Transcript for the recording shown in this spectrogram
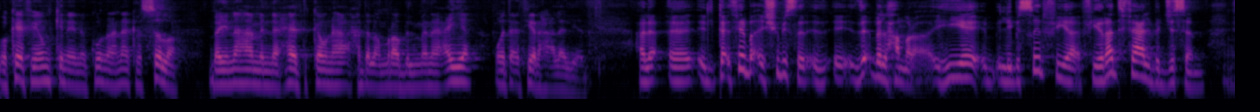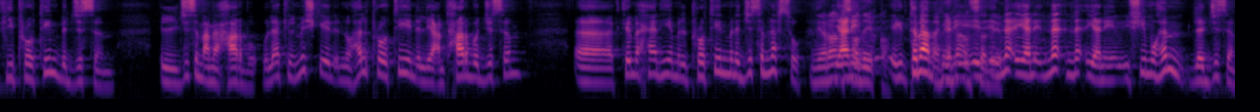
وكيف يمكن أن يكون هناك صلة بينها من ناحية كونها أحد الأمراض المناعية وتأثيرها على اليد. هلا آه، التأثير بقى شو بيصير؟ الذئبه الحمراء هي اللي بيصير فيها في رد فعل بالجسم في بروتين بالجسم الجسم عم يحاربه. ولكن المشكلة إنه هالبروتين اللي عم تحاربه الجسم آه كثير من الأحيان هي من البروتين من الجسم نفسه. نيران يعني صديقة. إيه، تماما يعني صديقة. يعني يعني شيء مهم للجسم.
